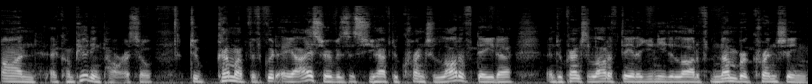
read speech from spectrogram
on uh, computing power. So to come up with good AI services, you have to crunch a lot of data, and to crunch a lot of data, you need a lot of number crunching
